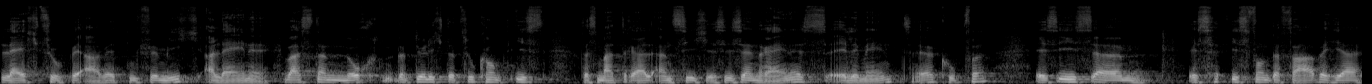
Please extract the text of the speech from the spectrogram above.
leicht zu bearbeiten für mich alleine. Was dann noch natürlich dazu kommt, ist das Material an sich. Es ist ein reines Element, ja, Kupfer. Es ist, ähm, es ist von der Farbe her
